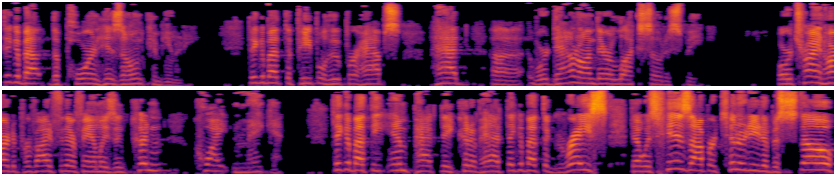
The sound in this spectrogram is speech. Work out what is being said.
Think about the poor in his own community. Think about the people who perhaps had uh, were down on their luck, so to speak, or were trying hard to provide for their families and couldn't quite make it. Think about the impact they could have had. Think about the grace that was his opportunity to bestow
